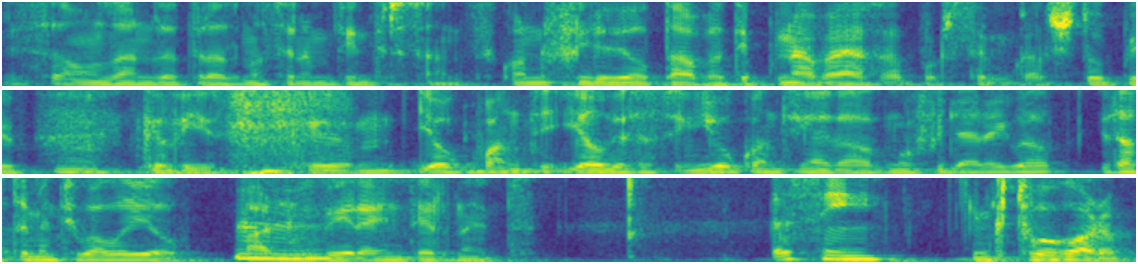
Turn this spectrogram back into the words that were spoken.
disse há uns anos atrás uma cena muito interessante. Quando o filho dele estava tipo na berra por ser um bocado estúpido, que disse que eu quando, ele disse assim: Eu quando tinha a idade do meu filho era igual, exatamente igual a ele. Pá, não vir à internet. Assim. Em que tu agora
